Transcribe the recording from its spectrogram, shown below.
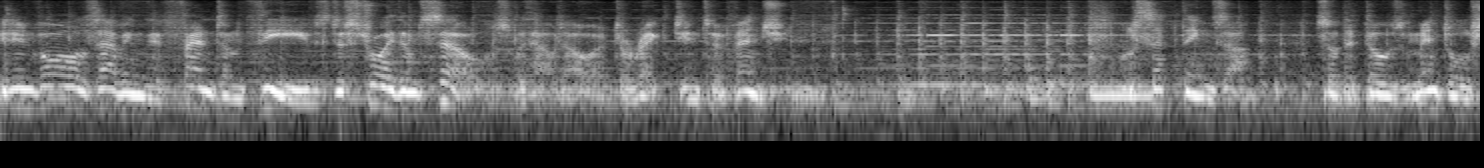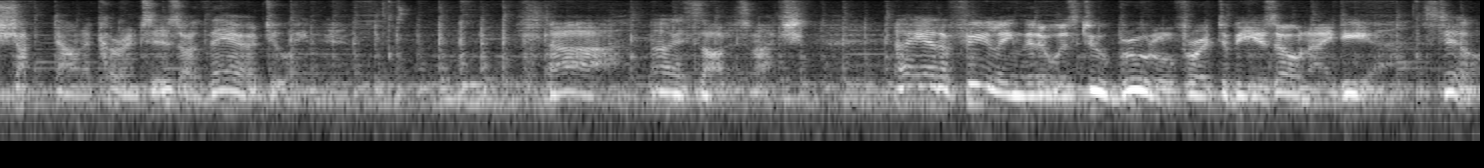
It involves having the Phantom Thieves destroy themselves without our direct intervention. We'll set things up so that those mental shutdown occurrences are their doing. Ah, I thought as much. I had a feeling that it was too brutal for it to be his own idea. Still,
